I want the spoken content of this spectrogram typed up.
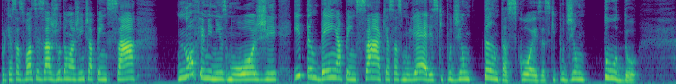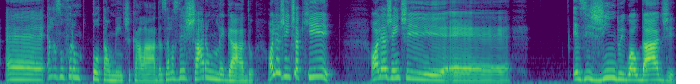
porque essas vozes ajudam a gente a pensar no feminismo hoje e também a pensar que essas mulheres que podiam tantas coisas, que podiam tudo, é, elas não foram totalmente caladas, elas deixaram um legado. Olha a gente aqui, olha a gente é, exigindo igualdade,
